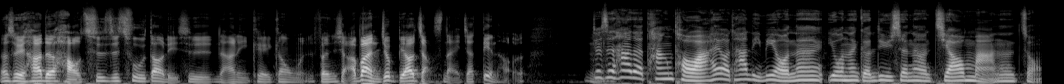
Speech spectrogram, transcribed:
那所以它的好吃之处到底是哪里？可以跟我们分享，要不然你就不要讲是哪一家店好了。就是它的汤头啊，还有它里面有那用那个绿色那种椒麻那种，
